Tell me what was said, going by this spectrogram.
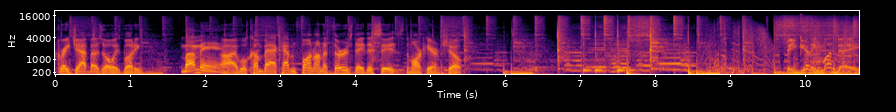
Great job as always, buddy. My man. All right, we'll come back having fun on a Thursday. This is the Mark Arum Show. Beginning Monday,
